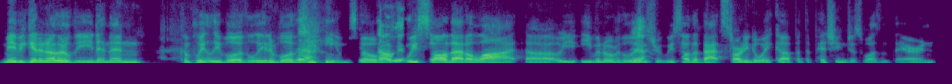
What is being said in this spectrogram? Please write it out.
maybe get another lead, and then completely blow the lead and blow the yeah. game. So no, we saw that a lot, uh, even over the losing yeah. streak. We saw the bat starting to wake up, but the pitching just wasn't there. And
